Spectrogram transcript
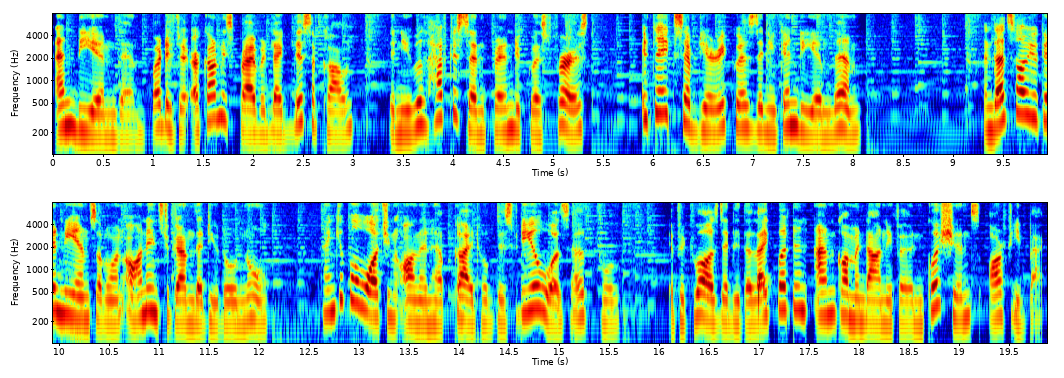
and DM them. But if their account is private like this account, then you will have to send friend request first. If they accept your request, then you can DM them. And that's how you can DM someone on Instagram that you don't know. Thank you for watching Online Help Guide. Hope this video was helpful. If it was, then hit the like button and comment down if you have any questions or feedback.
